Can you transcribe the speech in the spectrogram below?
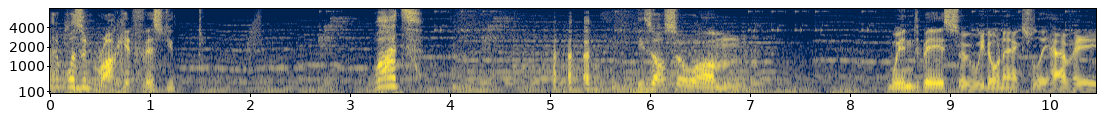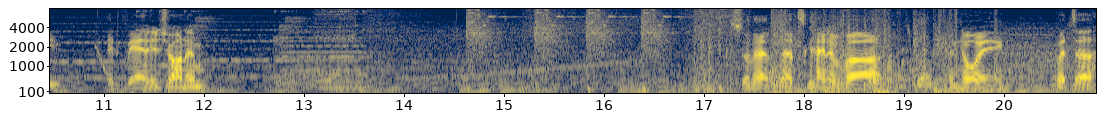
That wasn't rocket fist. You. What? He's also um wind based, so we don't actually have a advantage on him. So that that's kind of uh annoying. But uh,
